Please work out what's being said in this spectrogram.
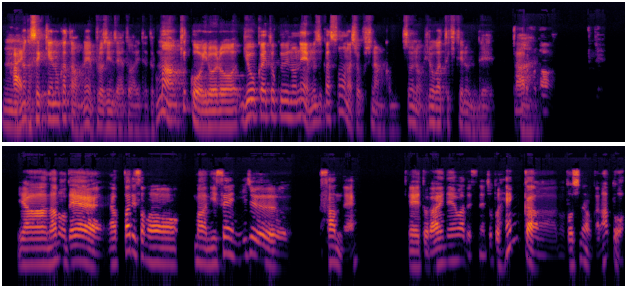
うんはいなんか設計の方をね、プロ人材雇われたりとか、まあ結構いろいろ業界特有のね、難しそうな職種なんかも、そういうの広がってきてるんで、なるほど。いやー、なので、やっぱりその、まあ、2023年、えっ、と、来年はですね、ちょっと変化の年なのかなと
